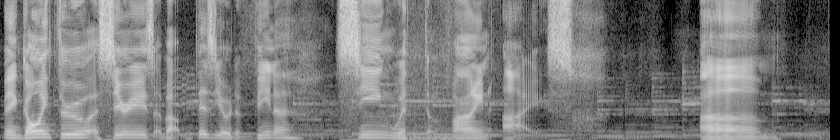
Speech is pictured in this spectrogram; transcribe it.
been going through a series about Visio Divina, seeing with divine eyes. Um,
